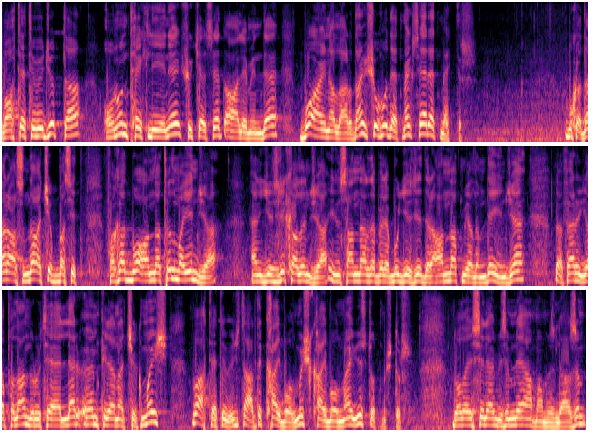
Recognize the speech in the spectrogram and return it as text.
Vahdeti vücut da onun tekliğini şu kesret aleminde bu aynalardan şuhud etmek, seyretmektir. Bu kadar aslında açık basit. Fakat bu anlatılmayınca yani gizli kalınca insanlar da böyle bu gizlidir anlatmayalım deyince sefer yapılan ritüeller ön plana çıkmış. Vahdeti vücut artık kaybolmuş, kaybolmaya yüz tutmuştur. Dolayısıyla bizim ne yapmamız lazım?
